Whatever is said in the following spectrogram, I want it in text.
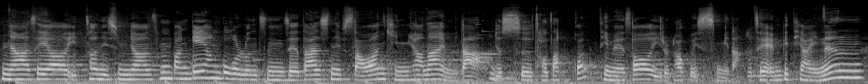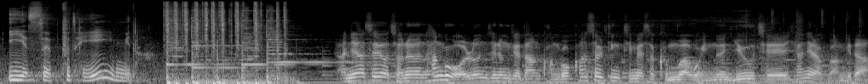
안녕하세요. 2020년 상반기 한국언론진흥재단 신입사원 김현아입니다. 뉴스 저작권 팀에서 일을 하고 있습니다. 제 MBTI는 ESFJ입니다. 안녕하세요. 저는 한국언론진흥재단 광고 컨설팅 팀에서 근무하고 있는 유재현이라고 합니다.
